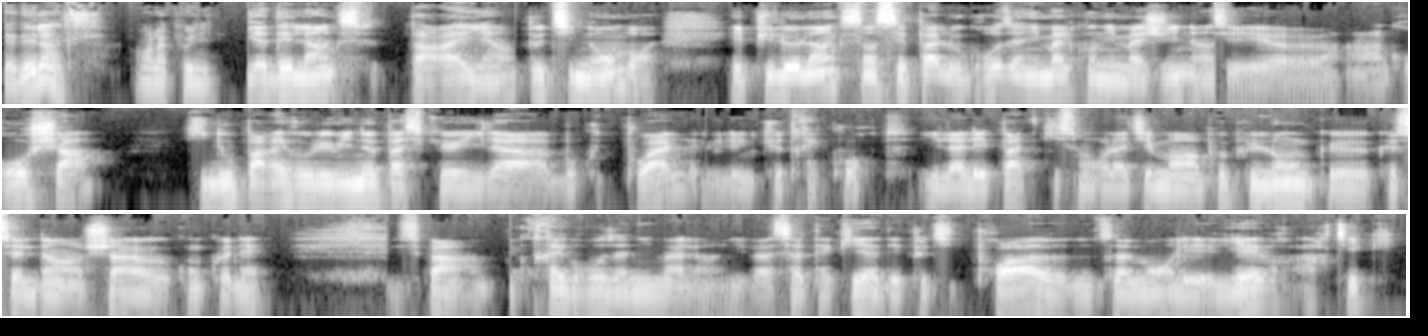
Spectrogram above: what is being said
Il y a des lynx en Laponie. Il y a des lynx, pareil, hein, petit nombre. Et puis le lynx, hein, c'est pas le gros animal qu'on imagine. Hein. C'est un gros chat qui nous paraît volumineux parce qu'il a beaucoup de poils, il a une queue très courte, il a les pattes qui sont relativement un peu plus longues que, celles d'un chat euh, qu'on connaît. C'est pas un très gros animal, hein. il va s'attaquer à des petites proies, euh, notamment les lièvres arctiques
